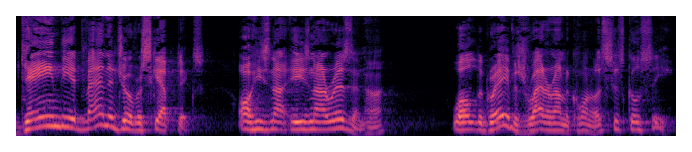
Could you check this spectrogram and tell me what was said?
gained the advantage over skeptics. Oh, he's not, he's not risen, huh? Well, the grave is right around the corner. Let's just go see.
